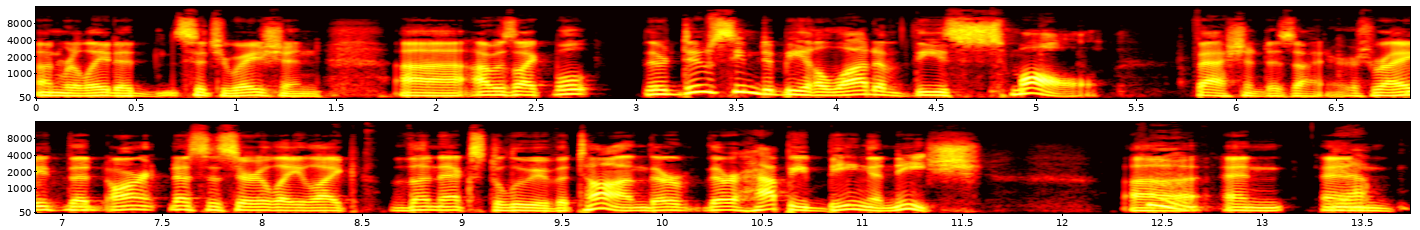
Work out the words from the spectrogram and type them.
unrelated situation, uh, I was like, well, there do seem to be a lot of these small fashion designers, right? That aren't necessarily like the next Louis Vuitton. They're they're happy being a niche, uh, and and.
